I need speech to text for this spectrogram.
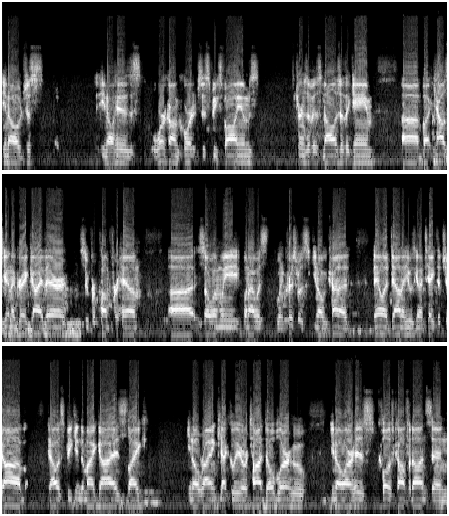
You know, just, you know, his work on court just speaks volumes in terms of his knowledge of the game. Uh, but Cal's getting a great guy there. Super pumped for him. Uh, so when we, when I was, when Kris was, you know, kind of nailing it down that he was going to take the job, you know, I was speaking to my guys like, you know, Ryan Keckley or Todd Dobler, who, you know, are his close confidants and,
